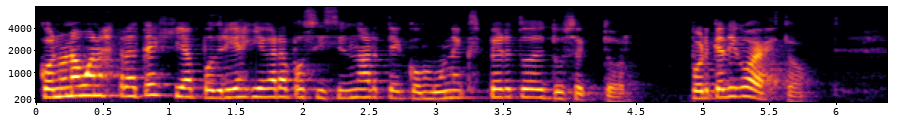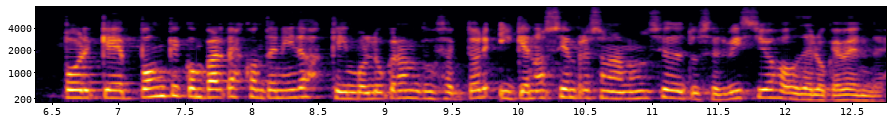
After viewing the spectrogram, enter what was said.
con una buena estrategia podrías llegar a posicionarte como un experto de tu sector. ¿Por qué digo esto? Porque pon que compartes contenidos que involucran tu sector y que no siempre son anuncios de tus servicios o de lo que vendes.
